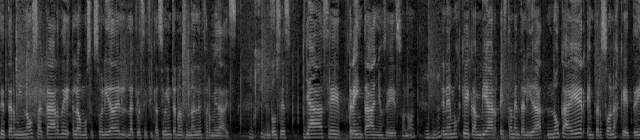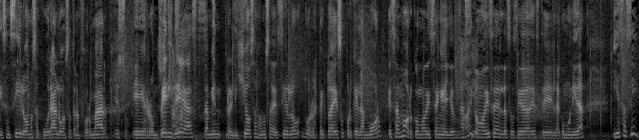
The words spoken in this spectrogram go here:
determinó sacar de la homosexualidad de la clasificación internacional de enfermedades. Entonces, ya hace 30 años de eso, ¿no? Tenemos que cambiar esta mentalidad, no caer en personas que te dicen, sí, lo vamos a curar, lo vamos a transformar, eh, romper ideas también religiosas, vamos a decirlo, con respecto a eso, porque el amor es amor, como dicen ellos, ¿no? y como dicen la sociedad, este, la comunidad. Y es así,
